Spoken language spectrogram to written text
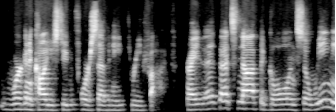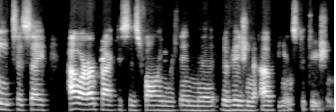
we're going to call you student 47835, right? That, that's not the goal. And so we need to say, how are our practices falling within the, the vision of the institution?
